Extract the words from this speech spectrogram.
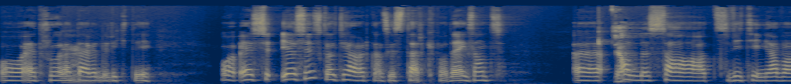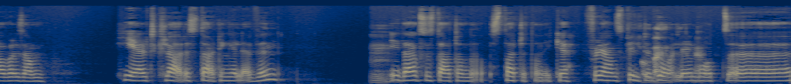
Og jeg tror at det er veldig viktig. Og jeg, sy jeg syns alltid jeg har vært ganske sterk på det. ikke sant? Uh, ja. Alle sa at Vitinha var liksom helt klare starting eleven. Mm. I dag så startet han, startet han, ikke, fordi han spilte dårlig mot uh,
